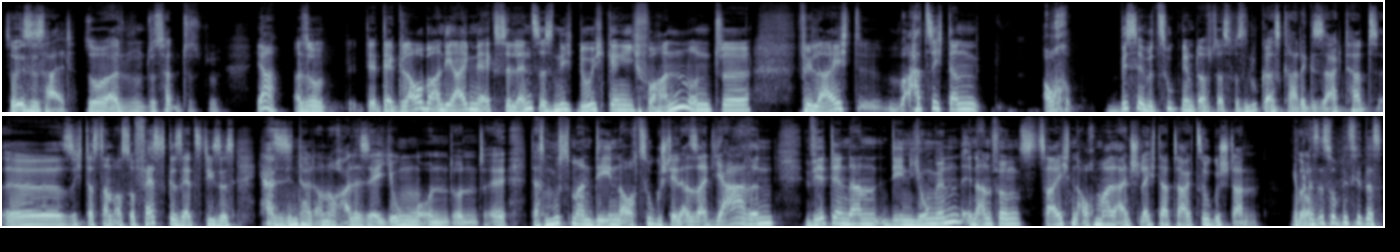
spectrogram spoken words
so ist es halt. So, also das hat, das, ja, also der, der Glaube an die eigene Exzellenz ist nicht durchgängig vorhanden und äh, vielleicht äh, hat sich dann auch ein bisschen Bezug nimmt auf das, was Lukas gerade gesagt hat, äh, sich das dann auch so festgesetzt, dieses, ja, sie sind halt auch noch alle sehr jung und, und äh, das muss man denen auch zugestehen. Also seit Jahren wird denn dann den Jungen, in Anführungszeichen, auch mal ein schlechter Tag zugestanden. Ja, aber So. das ist so ein bisschen das,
